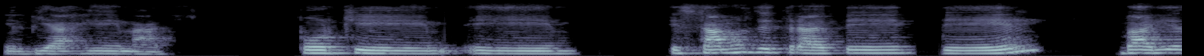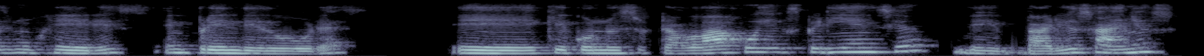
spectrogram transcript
el viaje de Mati, porque eh, Estamos detrás de, él varias mujeres emprendedoras eh, que con nuestro trabajo y experiencia de varios años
